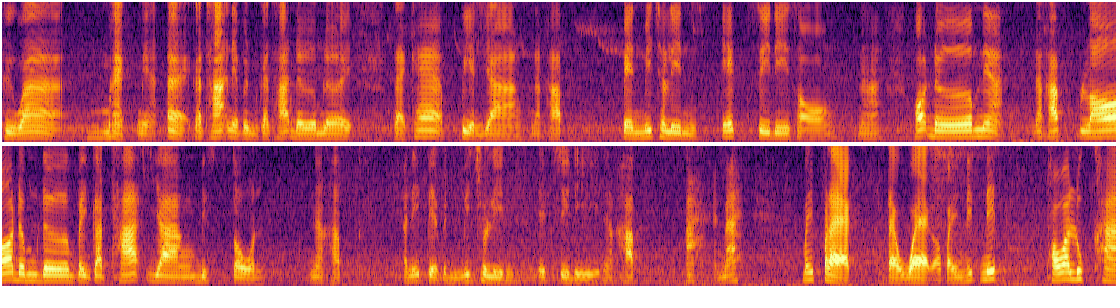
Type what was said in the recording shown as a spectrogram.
คือว่าแม็กเนี่ยเออกระทะเนี่ยเป็นกระทะเดิมเลย แต่แค่เปลี่ยนยางนะครับ เป็นมิชลิน XCD 2 นะเพราะเดิมเนี่ยนะครับล้อเดิมๆเป็นกระทะยางบิสโตนนะครับอันนี้เปลี่ยนเป็นมิชลิน XCD นะครับอะเห็นไหมไม่แปลกแต่แหวกออกไปนิดๆเพราะว่าลูกค้า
